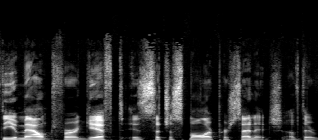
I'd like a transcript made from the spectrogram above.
the amount for a gift is such a smaller percentage of their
